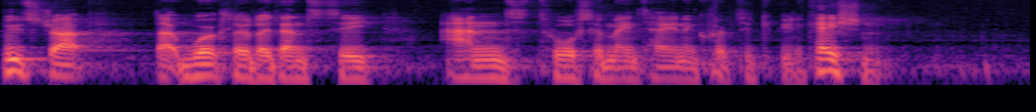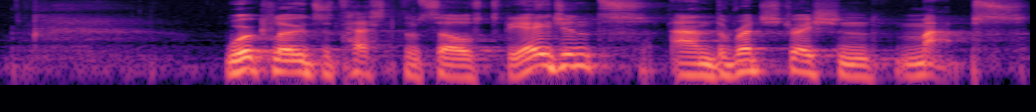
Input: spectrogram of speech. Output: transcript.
bootstrap that workload identity and to also maintain encrypted communication. Workloads attest themselves to the agent, and the registration maps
